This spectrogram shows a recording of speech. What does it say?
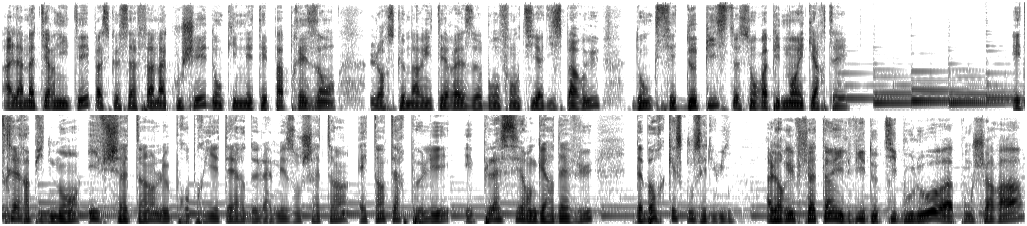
à la maternité parce que sa femme a couché, donc il n'était pas présent lorsque Marie-Thérèse Bonfanti a disparu. Donc ces deux pistes sont rapidement écartées. Et très rapidement, Yves Chatin, le propriétaire de la maison Chatin, est interpellé et placé en garde à vue. D'abord, qu'est-ce qu'on sait de lui? Alors Yves Chatin, il vit de petits boulots à Pontcharrat.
